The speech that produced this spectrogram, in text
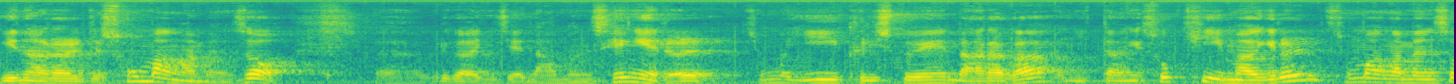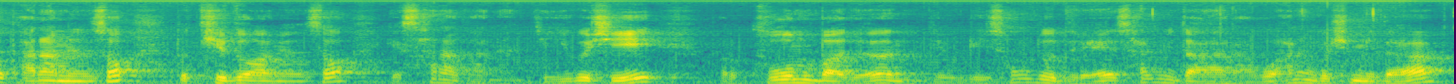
이 나라를 이제 소망하면서 우리가 이제 남은 생애를 정말 이 그리스도의 나라가 이 땅에 속히 임하기를 소망하면서 바라면서 또 기도하면서 살아가는 이것이 바로 구원받은 우리 성도들의 삶이다라고 하는 것입니다.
